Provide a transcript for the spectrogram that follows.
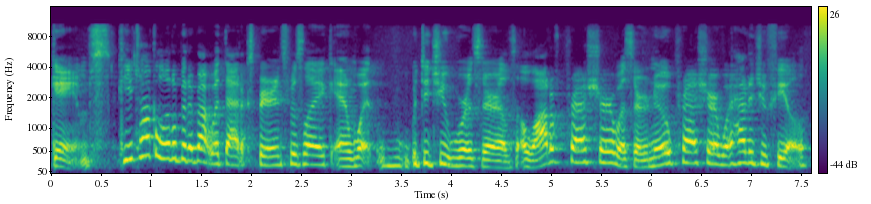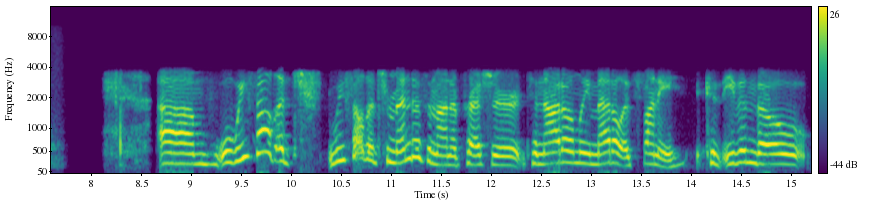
games. Can you talk a little bit about what that experience was like, and what did you? Was there a lot of pressure? Was there no pressure? What? How did you feel? Um, well, we felt a tr- we felt a tremendous amount of pressure to not only medal. It's funny because even though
